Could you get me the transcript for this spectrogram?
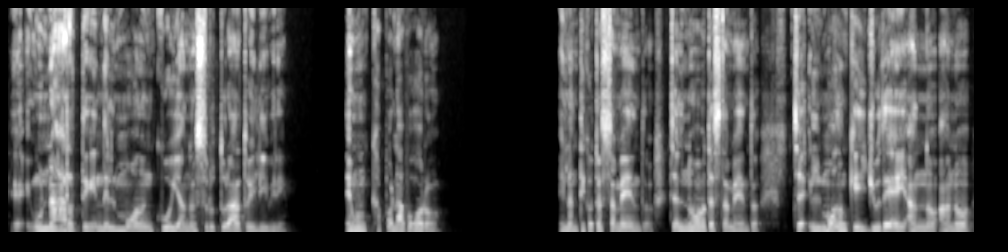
eh, un'arte nel modo in cui hanno strutturato i libri. È un capolavoro. E l'Antico Testamento, cioè il Nuovo Testamento, cioè il modo in cui i giudei hanno, hanno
